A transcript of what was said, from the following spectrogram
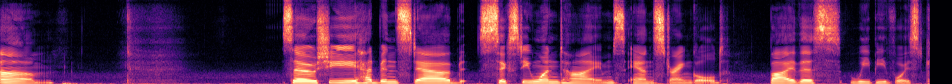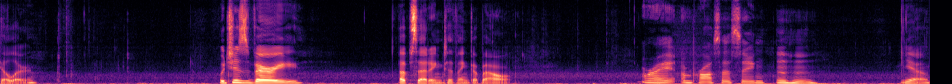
Um so she had been stabbed 61 times and strangled by this weepy voiced killer. Which is very upsetting to think about. Right. I'm processing. Mhm. Yeah.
